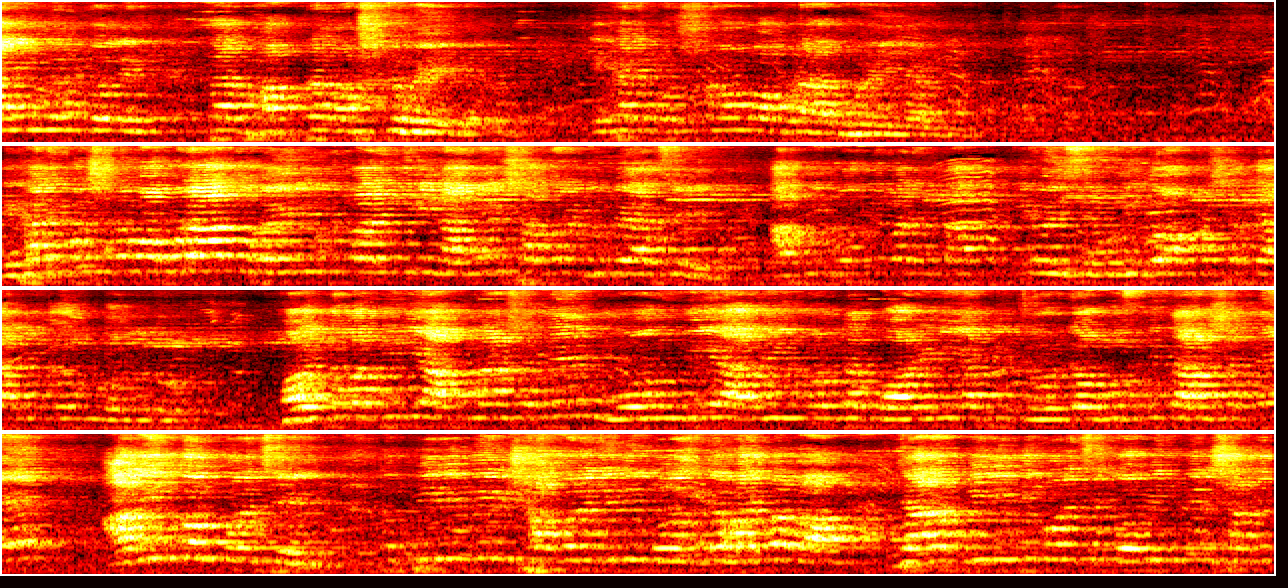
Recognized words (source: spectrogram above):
আলিঙ্গন করলেন, তার ভাবটা নষ্ট হয়ে গেল। এখানে প্রশ্ন অপরাধ হয়ে যাবে। এখানে প্রশ্ন অপরাধ হয়ে যেতে পারে তিনি নামের সাগরে ডুবে আছে। আপনি বলতে পারেন তার কি হয়েছে? উনি তো আমার সাথে আলিঙ্গন করল। হয়তো বা তিনি আপনার সাথে মন দিয়ে আলিঙ্গনটা করেনি, আপনি জোর জবরদস্তি তার সাথে আলিঙ্গন করেছেন। পীড়িতির সাগরে যদি বলতে হয় বাবা, যারা পীড়িতি করেছে গোবিন্দের সাথে,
